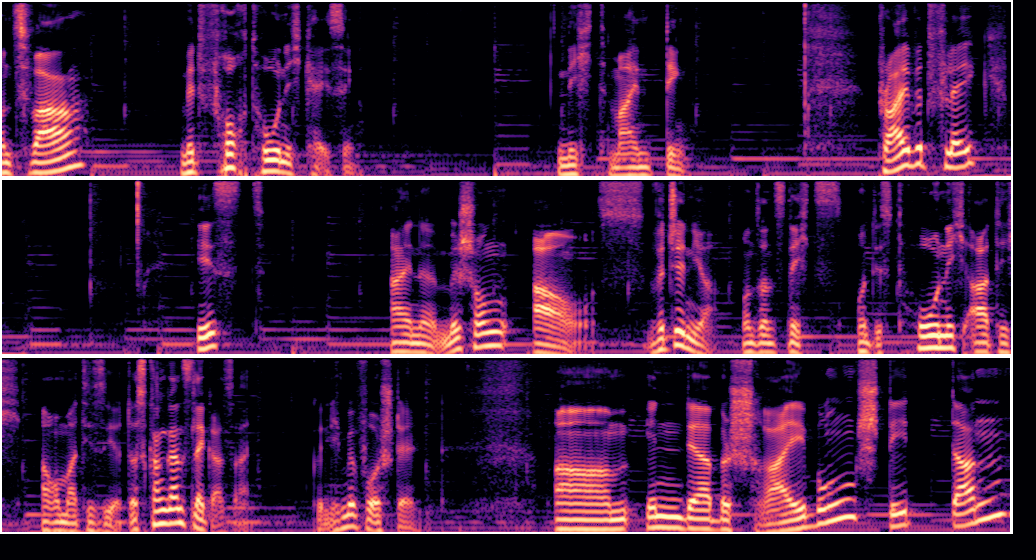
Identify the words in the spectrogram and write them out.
Und zwar mit Frucht-Honig-Casing. Nicht mein Ding. Private Flake ist eine Mischung aus Virginia und sonst nichts und ist honigartig aromatisiert. Das kann ganz lecker sein. Könnte ich mir vorstellen. Ähm, in der Beschreibung steht dann,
